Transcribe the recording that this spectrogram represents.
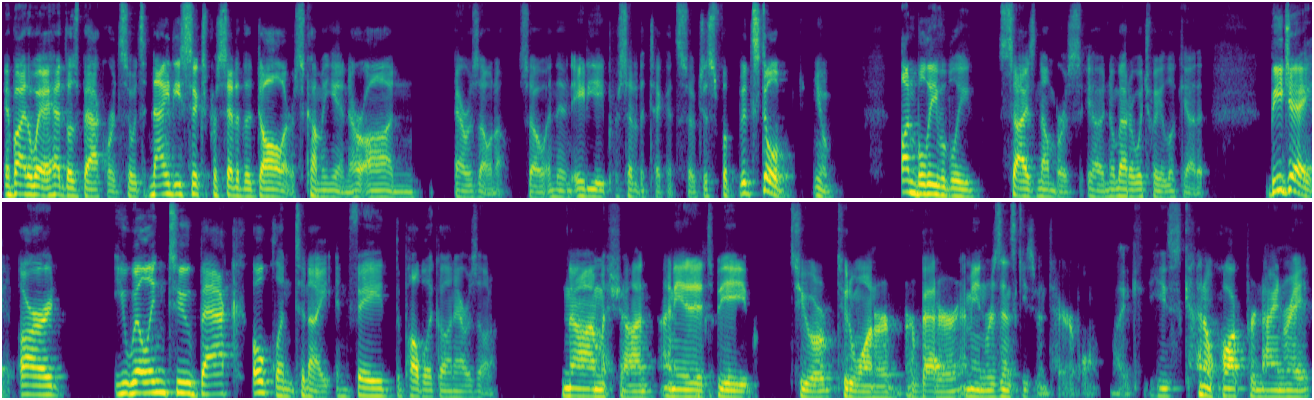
And by the way, I had those backwards. So it's 96% of the dollars coming in are on Arizona. So, and then 88% of the tickets. So just, it's still, you know, unbelievably sized numbers, uh, no matter which way you look at it. BJ, are you willing to back Oakland tonight and fade the public on Arizona? No, I'm with Sean. I needed it to be two or two to one or or better. I mean, Rucinski's been terrible. Like he's kind of walk per nine rate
